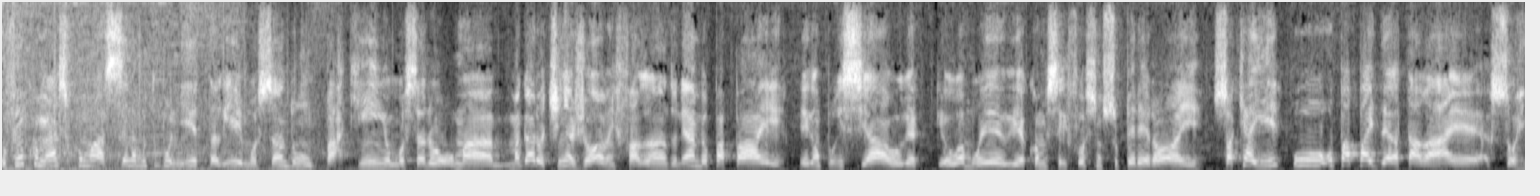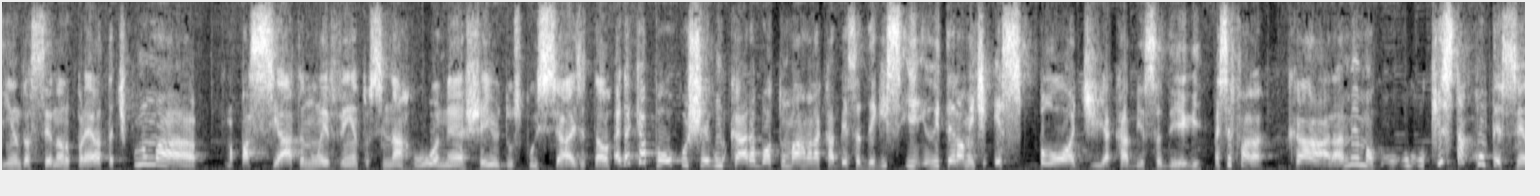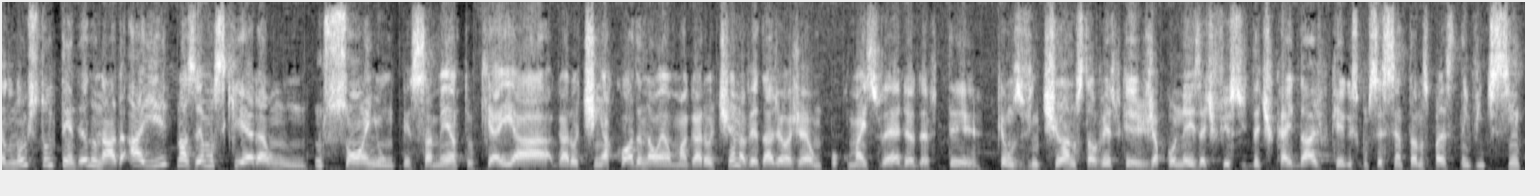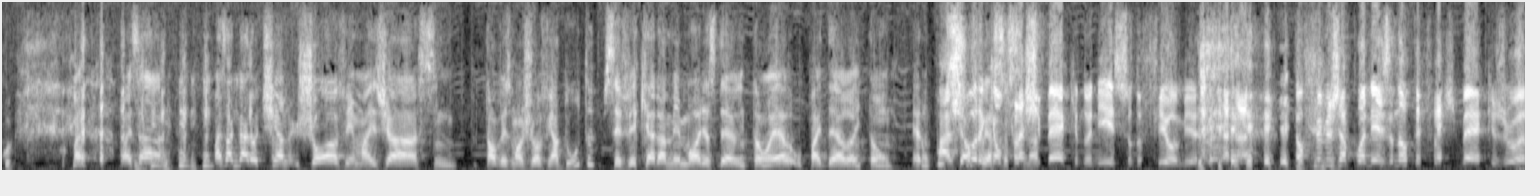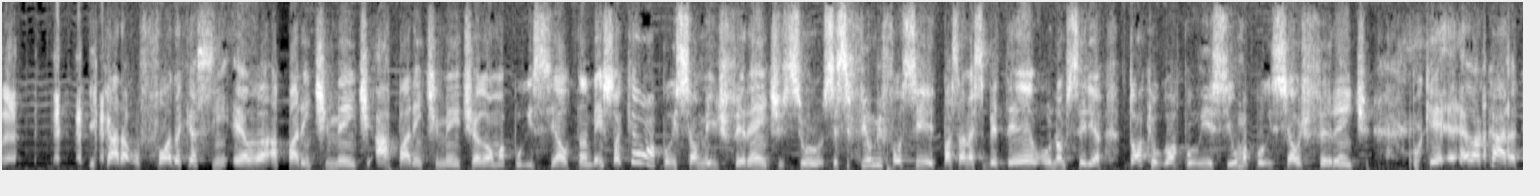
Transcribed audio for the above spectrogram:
O filme começa com uma cena muito bonita ali, mostrando um parquinho, mostrando uma, uma garotinha jovem falando, né? Ah, meu papai, ele é um policial, é- eu amo ele, é como se ele fosse um super-herói. Só que aí o, o papai dela tá lá, é, sorrindo, acenando pra ela, tá tipo numa uma passeata num evento assim na rua, né? Cheio dos policiais e tal. Aí daqui a pouco chega um cara, bota uma arma na cabeça dele e literalmente explode a cabeça dele. Aí você fala. Cara, meu irmão, o, o que está acontecendo? Não estou entendendo nada. Aí nós vemos que era um, um sonho, um pensamento, que aí a garotinha acorda, não é uma garotinha, na verdade, ela já é um pouco mais velha, deve ter que, uns 20 anos, talvez, porque japonês é difícil de identificar a idade, porque eles com 60 anos parecem que tem 25. Mas, mas a, Mas a garotinha jovem, mas já assim, talvez uma jovem adulta, você vê que era memórias dela, então é, o pai dela, então, era um Ah, policial. jura foi que é um flashback no início do filme? é um filme japonês e não tem flashback, jura? E, cara, o foda é que, assim, ela aparentemente, aparentemente, ela é uma policial também, só que é uma policial meio diferente. Se, o- se esse filme fosse passar no SBT, o nome seria Tokyo Gore Police, uma policial diferente. Porque ela, cara,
